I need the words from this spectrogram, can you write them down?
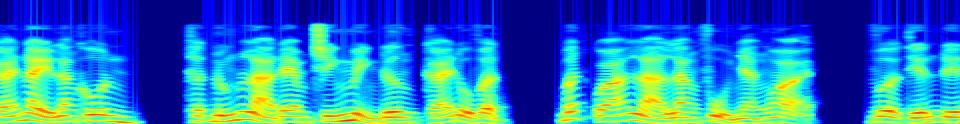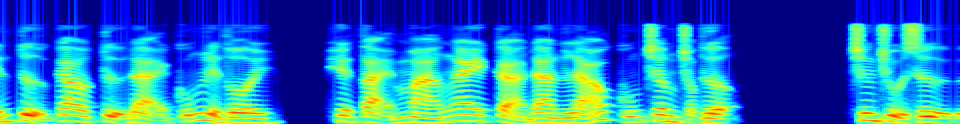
Cái này lăng khôn, thật đúng là đem chính mình đương cái đồ vật, bất quá là lăng phủ nhà ngoại, vừa tiến đến tự cao tự đại cũng liền thôi, hiện tại mà ngay cả đàn lão cũng châm trọc thượng. Trương chủ sự,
